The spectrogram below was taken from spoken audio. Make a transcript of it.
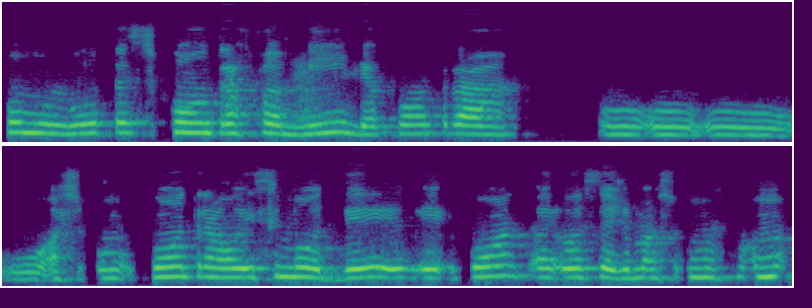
como lutas contra a família, contra o, o, o, contra esse modelo, eh, contra, ou seja, uma, uma,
